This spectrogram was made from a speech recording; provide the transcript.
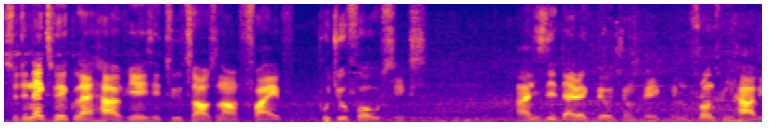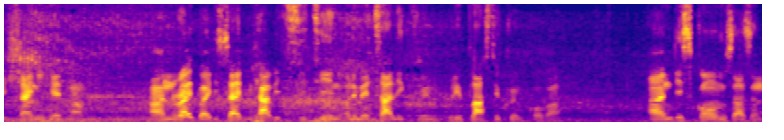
So the next vehicle I have here is a 2005 Peugeot 406 and this is a direct Belgium vehicle. In front we have a shiny headlamp. And right by the side we have it sitting on a metallic rim with a plastic rim cover and this comes as an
